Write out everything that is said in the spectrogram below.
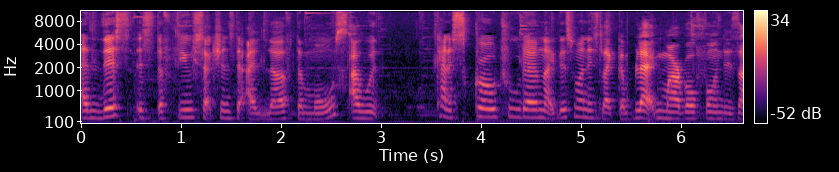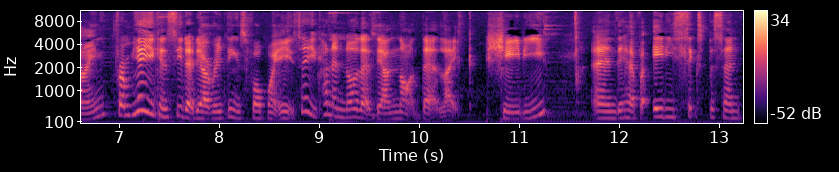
and this is the few sections that I love the most. I would kind of scroll through them like this one is like a black marble phone design. From here you can see that their rating is 4.8 so you kind of know that they are not that like shady and they have an 86%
